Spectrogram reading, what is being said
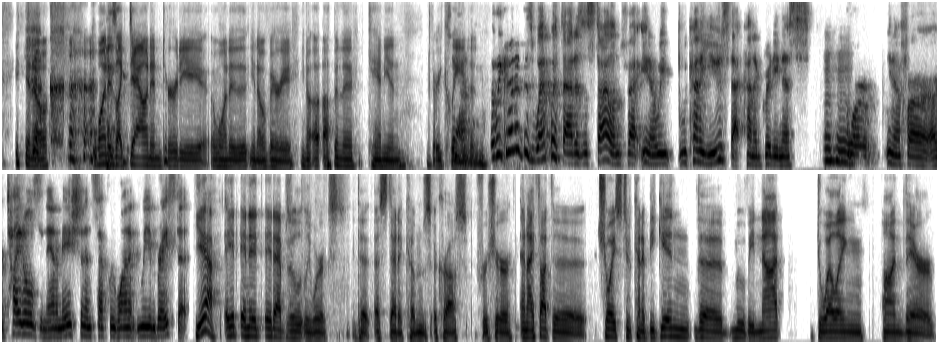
you know, one is like down and dirty, one is you know very you know up in the canyon, very clean Yeah. and But we kind of just went with that as a style. In fact, you know, we we kind of used that kind of grittiness Mhm. for you know for our, our titles and animation and stuff we wanted we embraced it Yeah, it and it it absolutely works. The aesthetic comes across for sure. And I thought the choice to kind of begin the movie not dwelling on their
